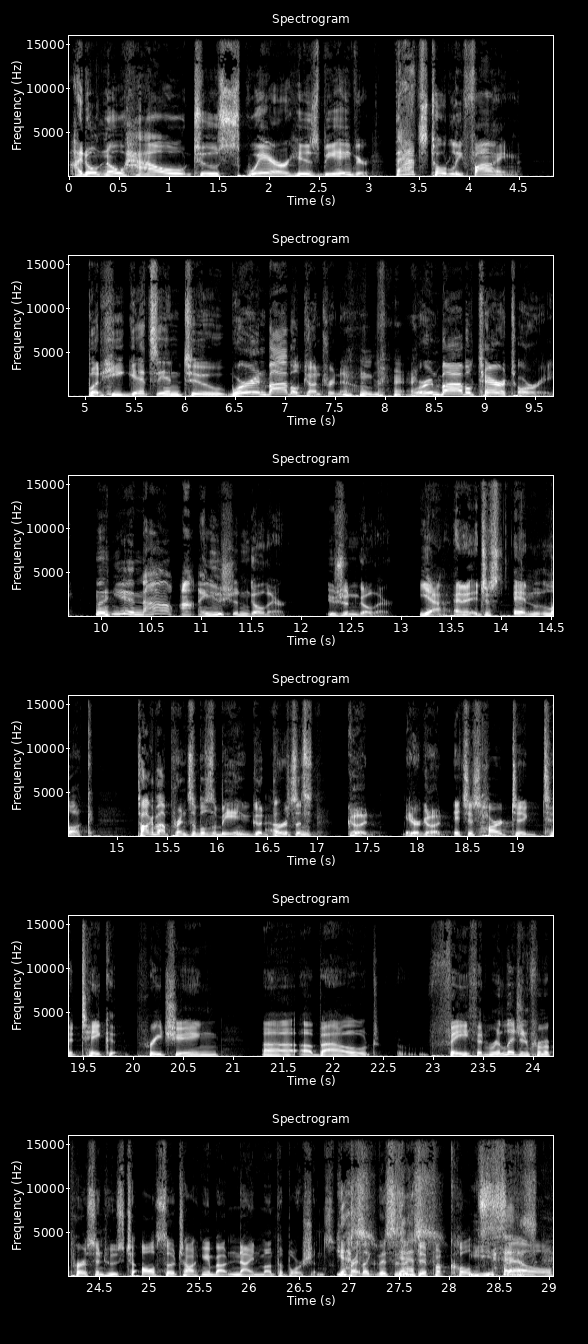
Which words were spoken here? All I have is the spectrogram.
I don't know how to square his behavior. That's totally fine. But he gets into we're in Bible country now. we're in Bible territory. you know, you shouldn't go there. You shouldn't go there. yeah and it just and look Talk about principles of being a good person. Good. You're good. it's just hard to to take preaching uh, about faith and religion from a person who's t- also talking about nine month abortions. Yes. right. Like this is Yes. a difficult Yes. sell.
